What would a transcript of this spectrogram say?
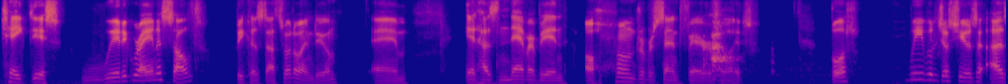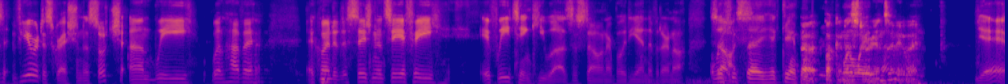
take this with a grain of salt because that's what I'm doing. Um, it has never been a hundred percent verified, but we will just use it as viewer discretion as such, and we will have a, a kind of decision and see if he if we think he was a stoner by the end of it or not. Well, Let's So just say it can't be Uh, fucking one way or historians, anyway. yeah.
